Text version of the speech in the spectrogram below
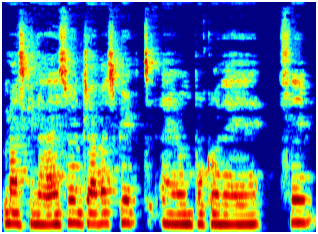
más que nada eso, JavaScript, un poco de C.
